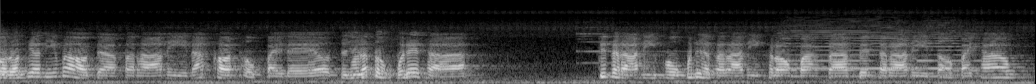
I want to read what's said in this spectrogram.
วนรถเที่ยวนี้มาออกจากสถานีนครถมไปแล้ว จะอยู่รับส่งผู้โดยสารที่สถานีพงษ์เรือสถานีคลองบางตาเป็นสถานีต่อไปครับ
